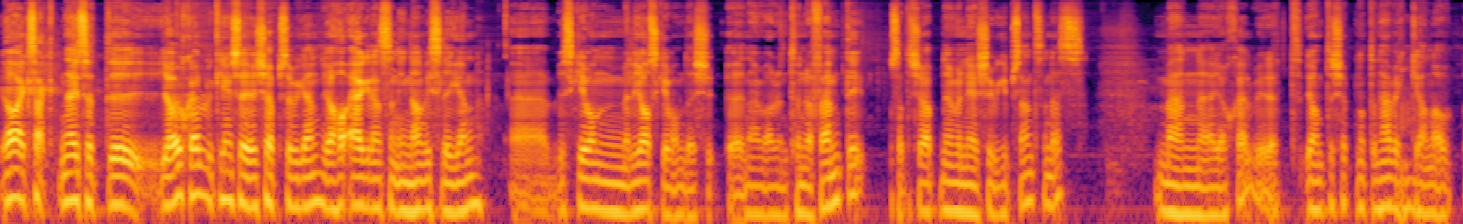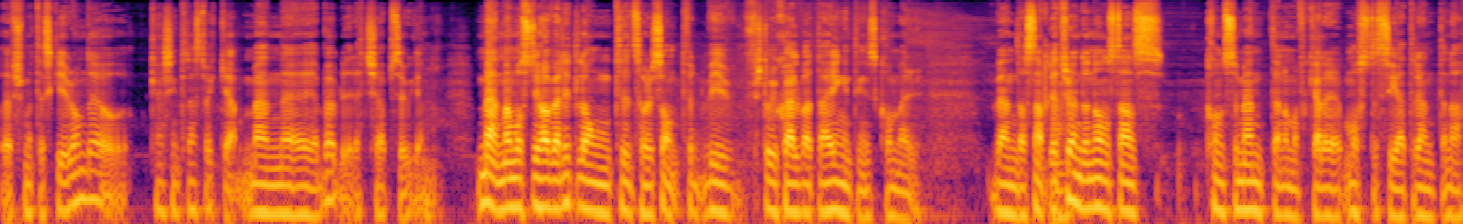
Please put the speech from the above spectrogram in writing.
Ja exakt. Nej så att eh, jag är själv kan jag säga köpsugen. Jag har äger den sedan innan visserligen. Eh, vi skrev om, eller jag skrev om det eh, när det var runt 150. Så att köp, nu är väl ner 20% sedan dess. Men eh, jag själv är rätt, jag har inte köpt något den här veckan mm. av, eftersom att jag skriver om det och kanske inte nästa vecka. Men eh, jag börjar bli rätt köpsugen. Men man måste ju ha väldigt lång tidshorisont för vi förstår ju själva att det här är ingenting som kommer vända snabbt. Jag tror ändå någonstans konsumenten om man får kalla det måste se att räntorna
